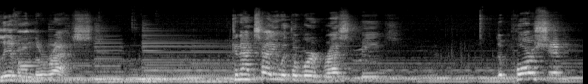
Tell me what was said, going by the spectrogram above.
live on the rest. Can I tell you what the word rest means? The portion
